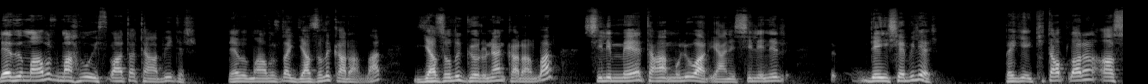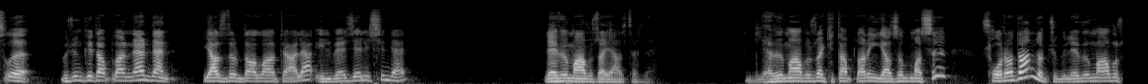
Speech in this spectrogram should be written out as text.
lev-i mahfuz mahvu isbata tabidir. Lev-i mahfuzda yazılı kararlar, yazılı görünen kararlar silinmeye tahammülü var. Yani silinir, değişebilir. Peki kitapların aslı, bütün kitaplar nereden yazdırdı allah Teala? İlmi ezelisinden. Levh-i Mahfuz'a yazdırdı. Levh-i Mahfuz'a kitapların yazılması sonradandır. Çünkü Levh-i Mahfuz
